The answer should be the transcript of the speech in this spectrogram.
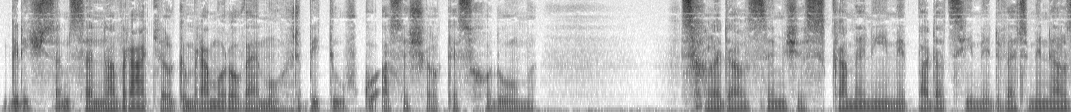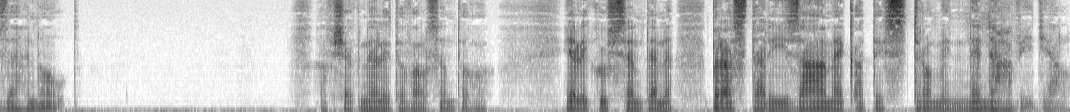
Když jsem se navrátil k mramorovému hřbitůvku a sešel ke schodům, shledal jsem, že s kamennými padacími dveřmi nelze hnout. Avšak nelitoval jsem toho, jelikož jsem ten prastarý zámek a ty stromy nenáviděl.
